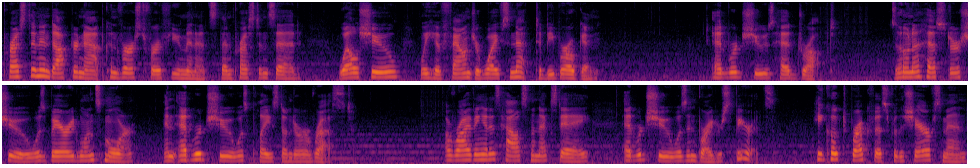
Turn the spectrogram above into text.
Preston and Dr. Knapp conversed for a few minutes. Then Preston said, Well, Shue, we have found your wife's neck to be broken. Edward Shue's head dropped. Zona Hester Shue was buried once more, and Edward Shue was placed under arrest. Arriving at his house the next day, Edward Shue was in brighter spirits. He cooked breakfast for the sheriff's men,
